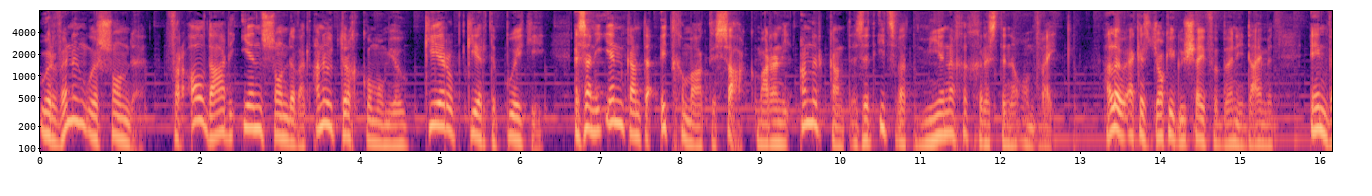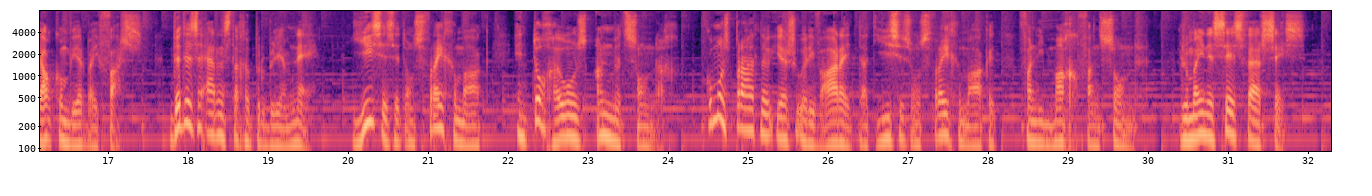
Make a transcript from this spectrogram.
Oorwinning oor sonde, veral daardie een sonde wat aanhou terugkom om jou keer op keer te pootjie, is aan die een kant 'n uitgemaakte saak, maar aan die ander kant is dit iets wat menige Christene ontwyk. Hallo, ek is Jockey Gouchee vir Bernie Diamond en welkom weer by Vars. Dit is 'n ernstige probleem, nê? Nee. Jesus het ons vrygemaak en tog hou ons aan met sondig. Kom ons praat nou eers oor die waarheid dat Jesus ons vrygemaak het van die mag van sonde. Romeine 6 vers 6.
